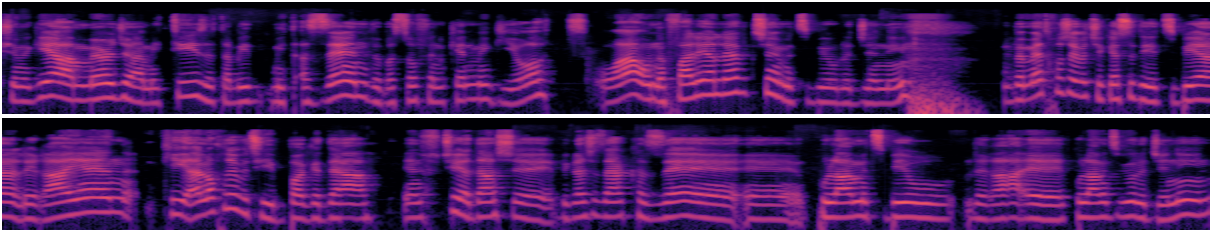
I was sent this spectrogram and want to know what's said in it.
כשמגיע המרג' האמיתי זה תמיד מתאזן, ובסוף הן כן מגיעות. וואו, נפל לי הלב כשהם הצביעו לג'נין. באמת חושבת שקסדי הצביעה לריין, כי אני לא חושבת שהיא בגדה אני חושבת שהיא ידעה שבגלל שזה היה כזה אה, כולם הצביעו לרע, אה, כולם הצביעו לג'נין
